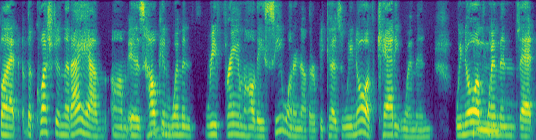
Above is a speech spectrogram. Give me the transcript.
But the question that I have um, is how can mm-hmm. women reframe how they see one another? Because we know of catty women, we know of mm. women that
